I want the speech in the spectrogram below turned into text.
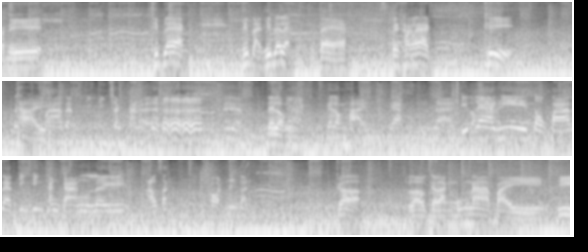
อ่าวันนี้ทริปแรกทริปหลายทริปแล้วแหละ แต่เป็นครั้งแรกที่ถ่ายมาแบบจริงๆจังๆได้ลองได้ลองถ่ายเนี่ยทริปแรกที่ตกปลาแบบจริง ๆ จังๆ เลยเอาสักช็อตหนึ่งก่อน ก็เรากำลังมุ่งหน้าไปที่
